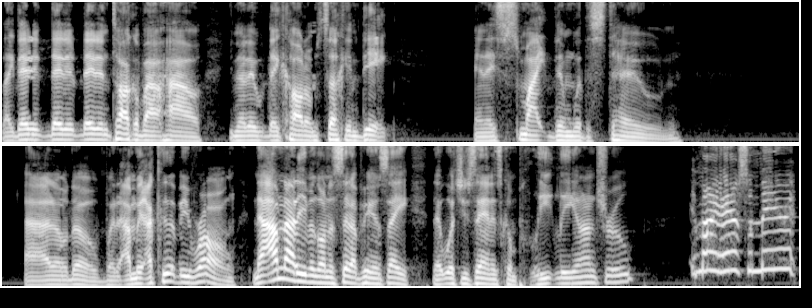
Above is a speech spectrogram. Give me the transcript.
Like they they they didn't talk about how you know they they called them sucking dick, and they smite them with a stone. I don't know, but I mean I could be wrong. Now I'm not even going to sit up here and say that what you're saying is completely untrue. It might have some merit.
